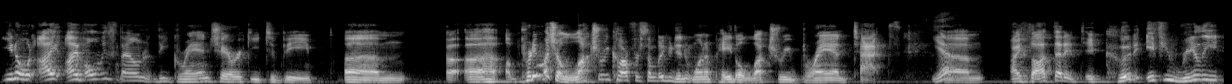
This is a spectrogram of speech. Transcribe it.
You know what? I I've always found the Grand Cherokee to be um uh, uh, pretty much a luxury car for somebody who didn't want to pay the luxury brand tax. Yeah. Um, I thought that it, it could, if you really,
